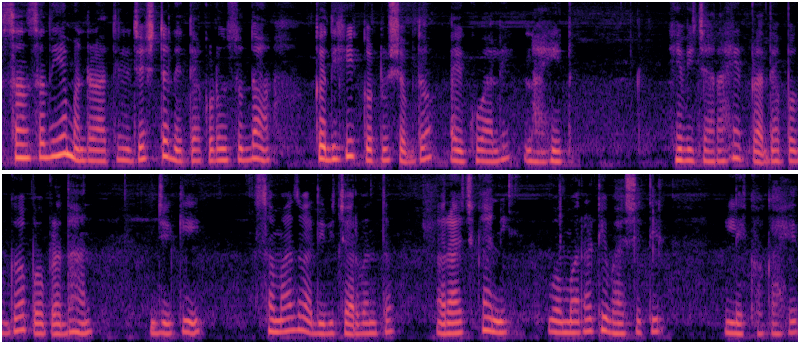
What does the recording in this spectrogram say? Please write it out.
संसदीय मंडळातील ज्येष्ठ नेत्याकडून सुद्धा कधीही कटू शब्द ऐकू आले नाहीत. हे विचार आहेत प्राध्यापक ग प प्रधान जे की समाजवादी विचारवंत राजकारणी व मराठी भाषेतील लेखक आहेत.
